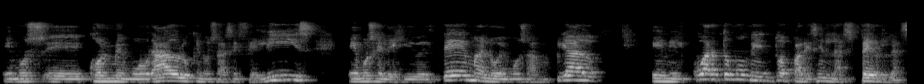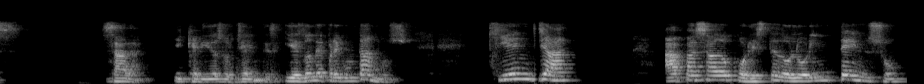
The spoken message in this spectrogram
hemos eh, conmemorado lo que nos hace feliz, hemos elegido el tema, lo hemos ampliado. En el cuarto momento aparecen las perlas, Sara y queridos oyentes, y es donde preguntamos, ¿quién ya ha pasado por este dolor intenso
